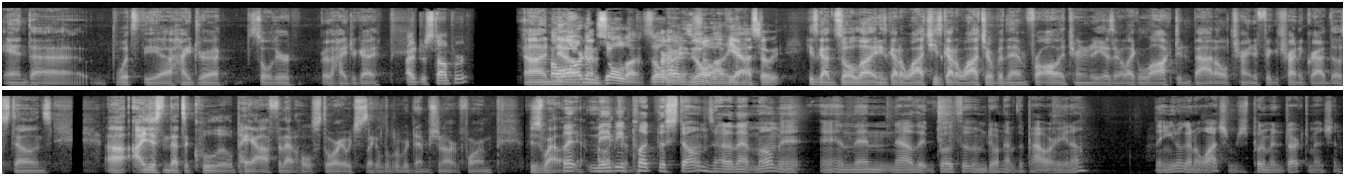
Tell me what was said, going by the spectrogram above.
and uh, what's the uh, Hydra soldier or the Hydra guy? Hydra Stomper. Uh, oh, no, Arnim Zola. Zola. Arnim Zola. Yeah. yeah. So he's got Zola, and he's got to watch. He's got to watch over them for all eternity as they're like locked in battle, trying to figure, trying to grab those stones. Uh, I just think that's a cool little payoff for that whole story, which is like a little redemption arc for him, which is why. but like maybe pluck the stones out of that moment, and then now that both of them don't have the power, you know, then you're not gonna watch them. Just put them in a dark dimension.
